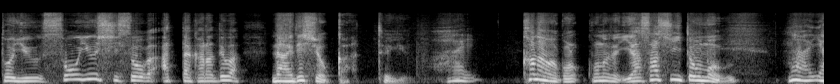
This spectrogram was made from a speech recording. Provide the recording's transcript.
という、そういう思想があったからではないでしょうか、という。はい。カナはこの、この優しいと思う？まあ、優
